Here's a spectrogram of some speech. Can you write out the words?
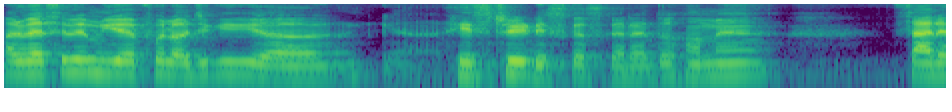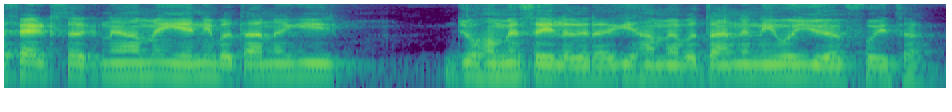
और वैसे भी हम यूएफओलॉजी की हिस्ट्री डिस्कस कर रहे हैं तो हमें सारे फैक्ट्स रखने हैं। हमें ये नहीं बताना कि जो हमें सही लग रहा है कि हमें बताना नहीं, वो यूएफओ ही था।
